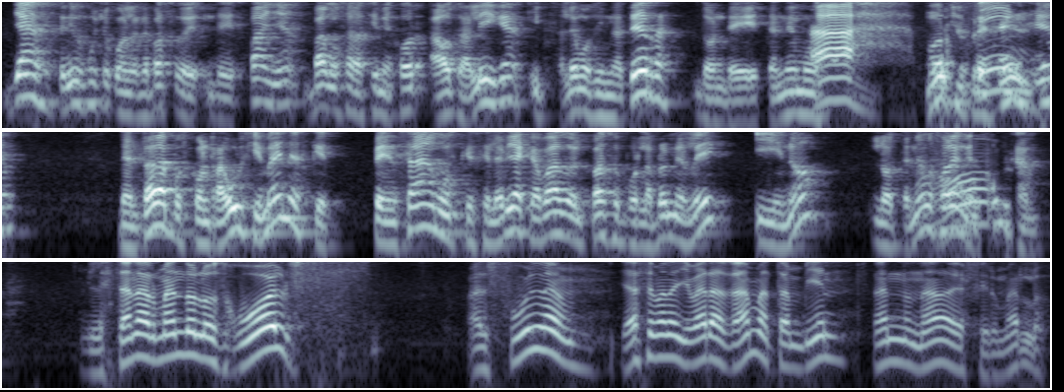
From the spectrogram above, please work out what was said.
ya tenemos mucho con el repaso de, España, vamos ahora sí mejor a otra liga y pues salimos de Inglaterra, donde tenemos ah, mucha presencia. De entrada, pues con Raúl Jiménez, que pensábamos que se le había acabado el paso por la Premier League y no, lo tenemos ahora en el Fulham. Le están armando los Wolves al Fulham. Ya se van a llevar a Dama también. Están a nada de firmarlo.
